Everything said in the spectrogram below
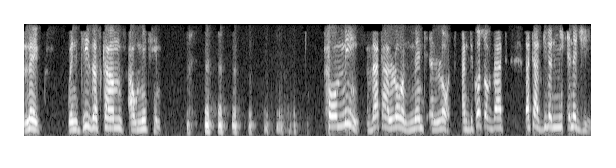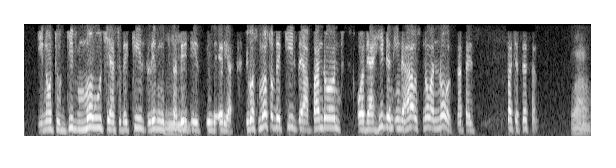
legs, when Jesus comes, I'll meet him. For me, that alone meant a lot. And because of that, that has given me energy, you know, to give more wheelchairs to the kids living with Mm. disabilities in the area. Because most of the kids, they are abandoned or they are hidden in the house. No one knows that there is such a person. wow.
